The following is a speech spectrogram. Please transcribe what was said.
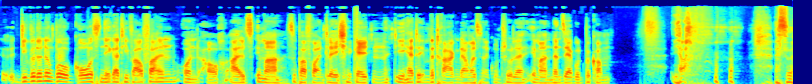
die würde nirgendwo groß negativ auffallen und auch als immer super freundlich gelten. Die hätte im Betragen damals in der Grundschule immer einen sehr gut bekommen. Ja. also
